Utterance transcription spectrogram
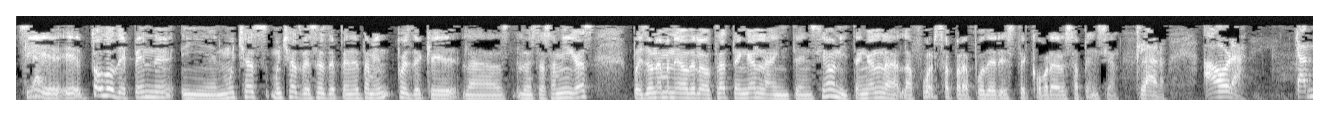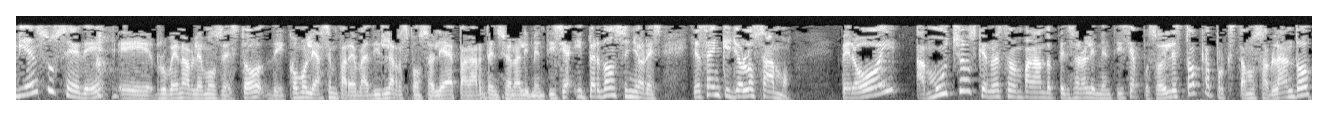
Sí, claro. eh, eh, todo depende y en muchas muchas veces depende también pues de que las, nuestras amigas pues de una manera o de la otra tengan la intención y tengan la, la fuerza para poder este cobrar esa pensión. Claro. Ahora, también sucede, eh, Rubén, hablemos de esto, de cómo le hacen para evadir la responsabilidad de pagar pensión alimenticia. Y perdón, señores, ya saben que yo los amo, Pero hoy, a muchos que no están pagando pensión alimenticia, pues hoy les toca porque estamos hablando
